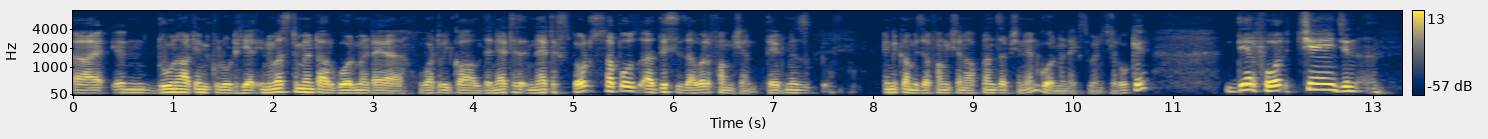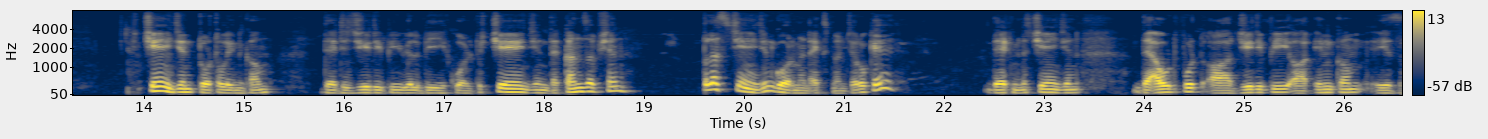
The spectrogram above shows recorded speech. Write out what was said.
uh, in, do not include here investment or government uh, what we call the net net export suppose uh, this is our function. That means income is a function of consumption and government expenditure okay? Therefore change in change in total income that is GDP will be equal to change in the consumption plus change in government expenditure okay? That means change in the output or GDP or income is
